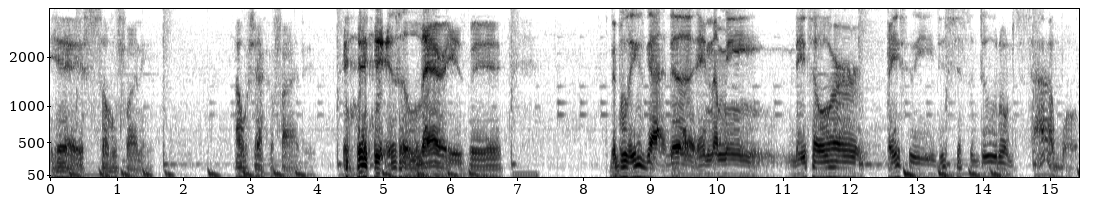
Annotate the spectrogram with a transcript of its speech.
Yeah, it's so funny. I wish I could find it. it's hilarious, man. The police got the, and I mean, they told her basically this is just a dude on the sidewalk.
